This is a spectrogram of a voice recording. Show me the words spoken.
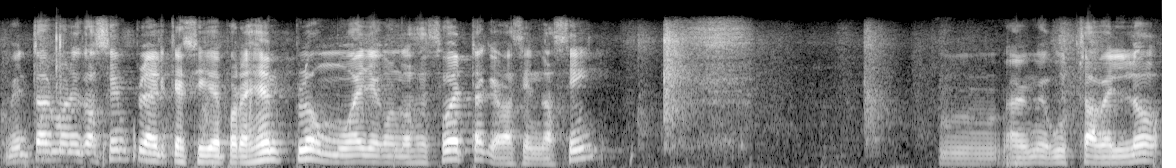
Movimiento armónico simple es el que sigue, por ejemplo, un muelle cuando se suelta, que va haciendo así. Mm, a mí me gusta verlo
